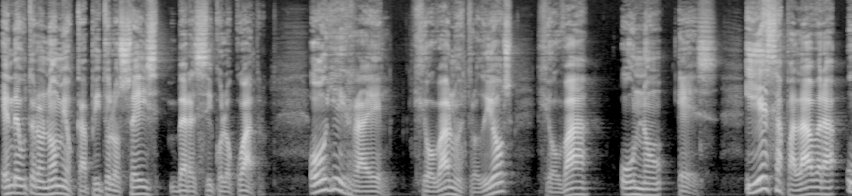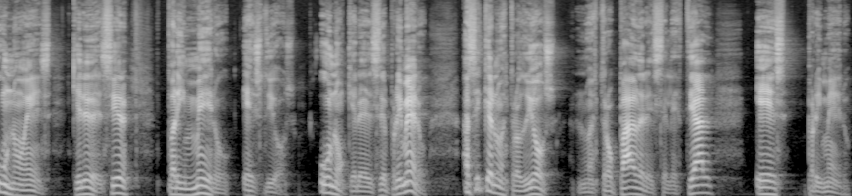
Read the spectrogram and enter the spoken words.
en Deuteronomio capítulo 6, versículo 4. Oye Israel, Jehová nuestro Dios, Jehová uno es. Y esa palabra uno es quiere decir primero es Dios. Uno quiere decir primero. Así que nuestro Dios, nuestro Padre Celestial, es primero.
